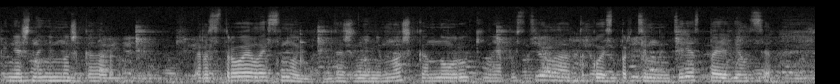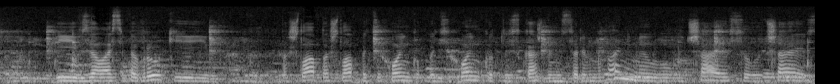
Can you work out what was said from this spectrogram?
Конечно, немножко расстроилась, ну, даже не немножко, но руки не опустила. Такой спортивный интерес появился. И взяла себя в руки и пошла, пошла потихоньку, потихоньку. То есть с каждыми соревнованиями улучшаюсь, улучшаюсь.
